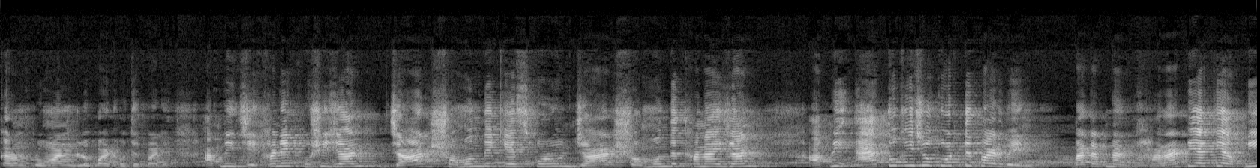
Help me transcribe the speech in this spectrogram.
কারণ প্রমাণ লোপাট হতে পারে। আপনি যেখানে খুশি যান, যার সম্বন্ধে কেস করুন, যার সম্বন্ধে থানায় যান, আপনি এত কিছু করতে পারবেন বাট আপনার ভাড়াটিয়াকে আপনি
